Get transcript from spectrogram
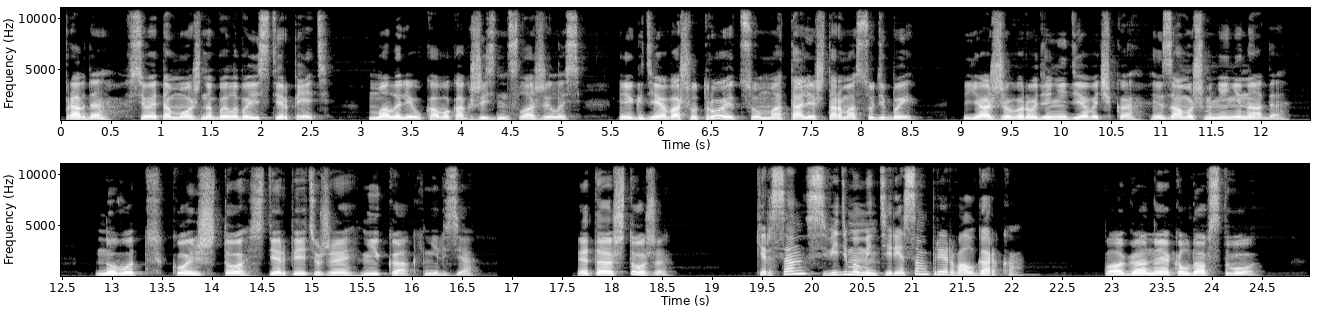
Правда, все это можно было бы и стерпеть. Мало ли у кого как жизнь сложилась. И где вашу троицу мотали шторма судьбы? Я же вроде не девочка, и замуж мне не надо. Но вот кое-что стерпеть уже никак нельзя. Это что же, Кирсан с видимым интересом прервал Гарка. «Поганое колдовство.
